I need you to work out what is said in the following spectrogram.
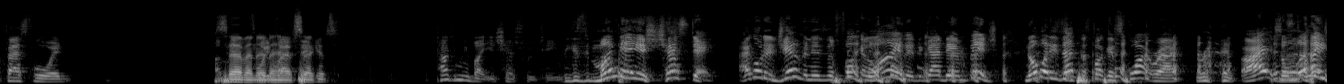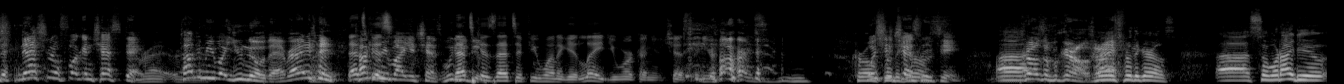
Fast forward. A minute, Seven and a 45 half seconds. Talk to me about your chest routine because Monday is chest day. I go to the gym and there's a fucking line at the goddamn bench. Nobody's at the fucking squat rack. Right. All right. So Monday's National fucking Chest Day. Right, right, Talk to me about you know that, right? That's Talk to me about your chest. What That's do you do? because that's if you want to get laid, you work on your chest and your arms. Curls What's for your chest girls. routine? Girls are for girls, right? Curls for the girls. Uh, so what I do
